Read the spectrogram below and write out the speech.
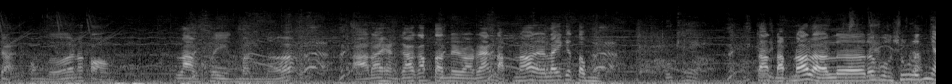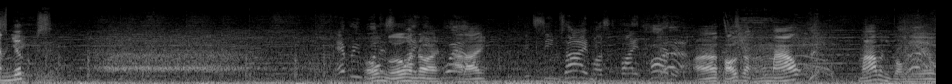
Trời, con ngựa nó còn làm phiền mình nữa. À đây thằng cao cấp tên đây rồi ráng đập nó để lấy cái tung ta đập nó là đối phương xuống lính nhanh nhất. Ủa ngựa mình rồi. À đây. à, khỏi cần ăn máu. Máu mình còn nhiều.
